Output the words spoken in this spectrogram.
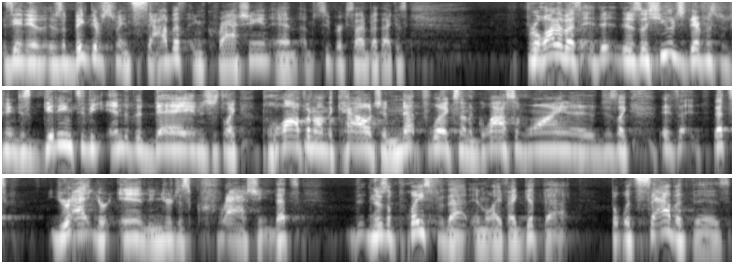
is the idea that there's a big difference between Sabbath and crashing. And I'm super excited about that because for a lot of us, there's a huge difference between just getting to the end of the day and it's just like plopping on the couch and Netflix and a glass of wine. And just like, that's, you're at your end and you're just crashing. That's, there's a place for that in life. I get that. But what Sabbath is,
